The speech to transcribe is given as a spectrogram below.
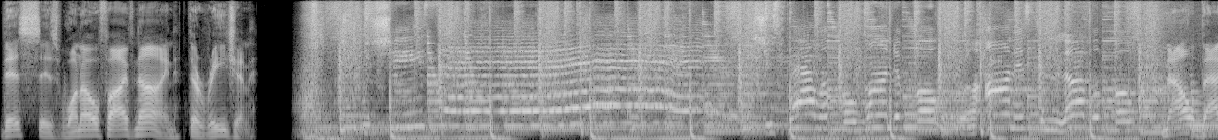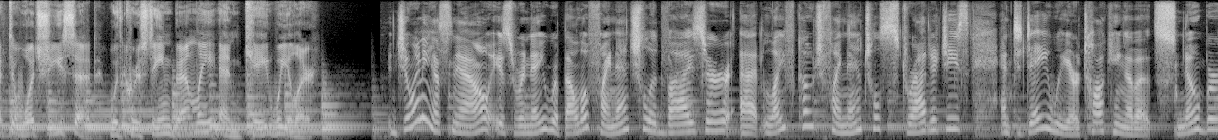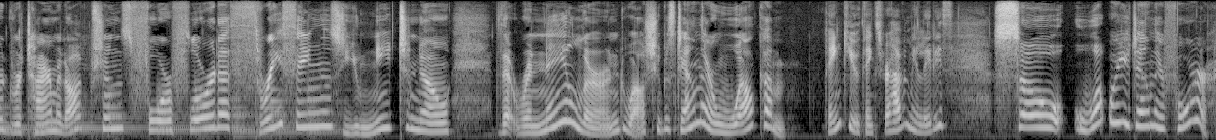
This is 1059 The Region. She. She's powerful, wonderful, honest, and lovable. Now back to What She Said with Christine Bentley and Kate Wheeler. Joining us now is Renee Rebelo, financial advisor at Life Coach Financial Strategies. And today we are talking about snowbird retirement options for Florida. Three things you need to know that Renee learned while she was down there. Welcome. Thank you. Thanks for having me, ladies. So, what were you down there for?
